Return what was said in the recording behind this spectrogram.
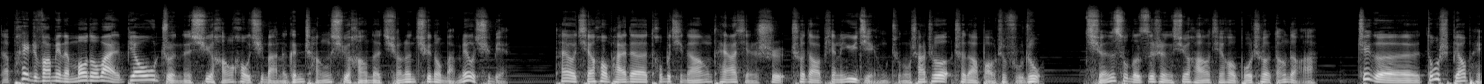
那配置方面的 Model Y 标准的续航后驱版呢，跟长续航的全轮驱动版没有区别。它有前后排的头部气囊、胎压显示、车道偏离预警、主动刹车、车道保持辅助、全速的自适应巡航、前后泊车等等啊，这个都是标配。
